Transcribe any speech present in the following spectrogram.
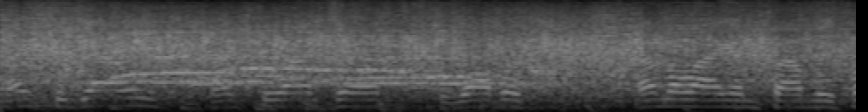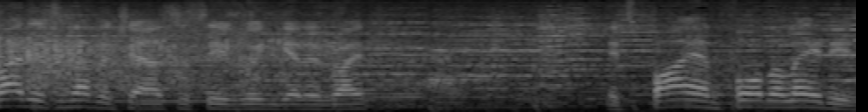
Thanks to Gary, thanks to Anton, to Robert, and the Langham family. Friday's another chance to see if we can get it right. It's by and for the ladies.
